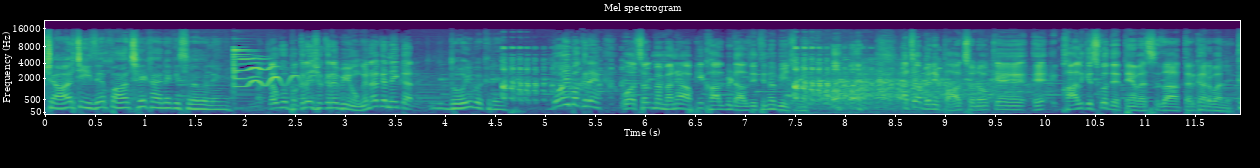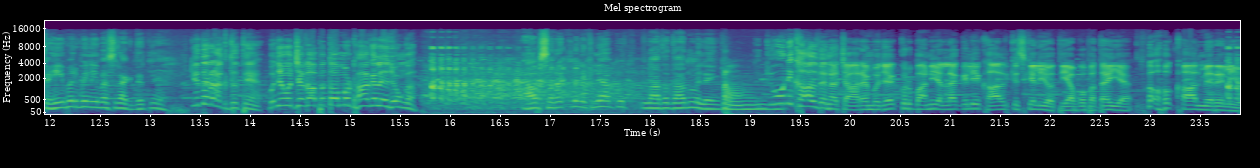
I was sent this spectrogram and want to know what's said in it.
चार चीज़ें पाँच छः खाने किस तरह मिलेंगे। मतलब वो बकरे शकरे भी होंगे ना कि नहीं कर रहे? दो ही बकरे। दो ही बकरे वो असल में मैंने आपकी खाल भी डाल दी थी ना बीच में। अच्छा मेरी बात सुनो कि ए, खाल किसको देते हैं वैसे ज़्यादातर घर वाले कहीं पर भी नहीं बस रख देते हैं। किधर रख देते हैं? मुझे वो जगह बताओ मैं उठा के ले जाऊँगा। आप सड़क में निकले आपको लातादाद मिलेंगे। क्यों नहीं खाल देना चाह रहे मुझे? कुर्बानी अल्लाह के लिए खाल किसके लिए होती है? आपको पता ही है। खाल मेरे लिए।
